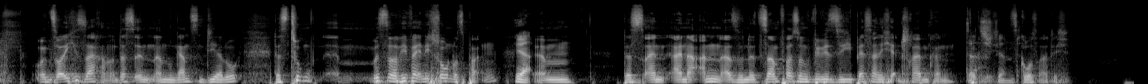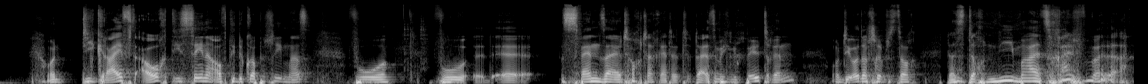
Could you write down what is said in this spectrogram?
Und solche Sachen und das in einem ganzen Dialog, das tun, ähm, müssen wir auf jeden Fall in die Shownotes packen. Ja. Ähm, das ist ein, eine, An also eine Zusammenfassung, wie wir sie besser nicht hätten schreiben können. Das Wirklich. stimmt. ist großartig. Und die greift auch die Szene auf, die du gerade beschrieben hast, wo, wo äh, Sven seine Tochter rettet. Da ist nämlich ein Bild drin und die Unterschrift ist doch, das ist doch niemals Ralf Möller.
